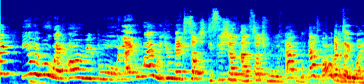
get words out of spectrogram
like, you people were horrible. Like, why would you make such decisions and such rules? That that's horrible. Let me tell you why.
